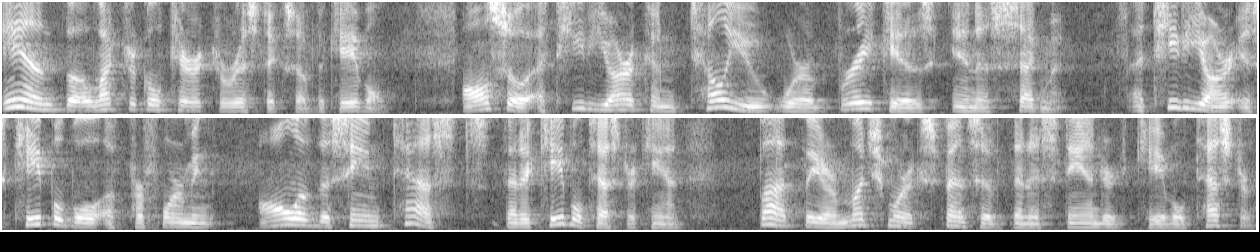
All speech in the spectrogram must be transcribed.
and the electrical characteristics of the cable. Also, a TDR can tell you where a break is in a segment. A TDR is capable of performing all of the same tests that a cable tester can, but they are much more expensive than a standard cable tester.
